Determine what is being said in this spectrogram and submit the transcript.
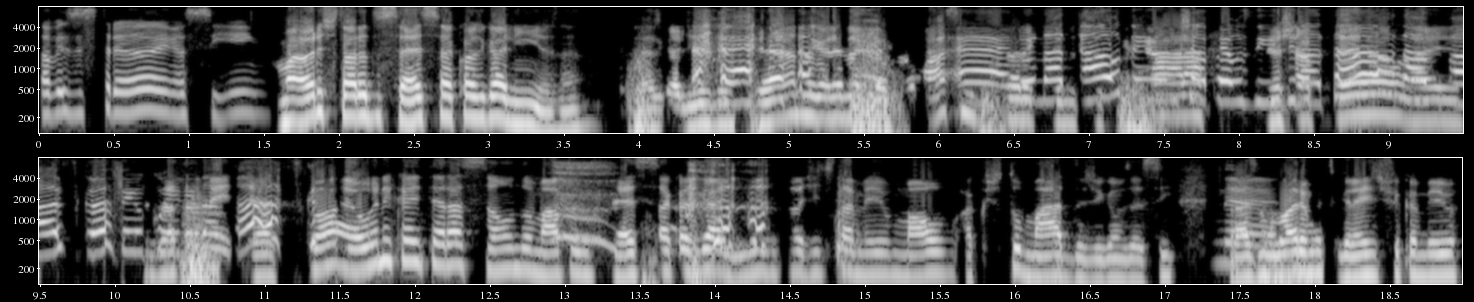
talvez estranho assim. A maior história do CS é com as galinhas, né? As galinhas do inferno, a galera da é o máximo É, no Natal tem um chapeuzinho tem o de Natal, na Páscoa tem o coelhinho da Exatamente. É, só, é a única interação do mapa do só com as galinhas, então a gente tá meio mal acostumado, digamos assim. Traz um É. lore muito grande, a gente fica meio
